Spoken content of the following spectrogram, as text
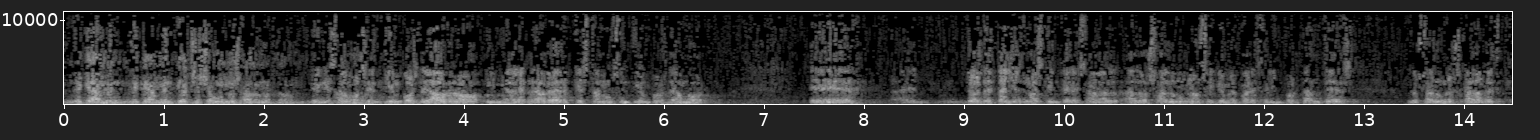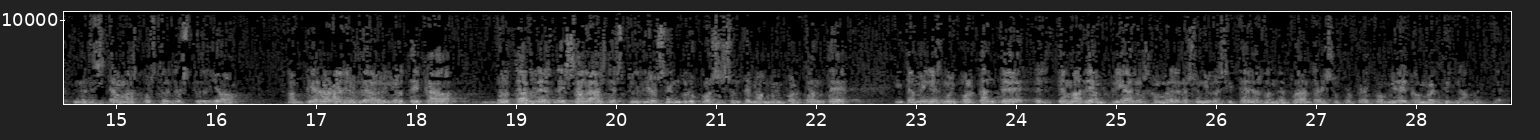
le quedan, le quedan 28 segundos a Don estamos en tiempos de ahorro y me alegra ver que estamos en tiempos de amor. Eh, dos detalles más que interesan a, a, los alumnos y que me parecen importantes. Los alumnos cada vez necesitan más puestos de estudio, ampliar horarios de la biblioteca, dotarles de salas de estudios en grupos es un tema muy importante. Y también es muy importante el tema de ampliar los comedores universitarios donde puedan traer su propia comida y comer dignamente.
